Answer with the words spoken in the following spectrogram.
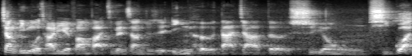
降低摩擦力的方法，基本上就是迎合大家的使用习惯。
